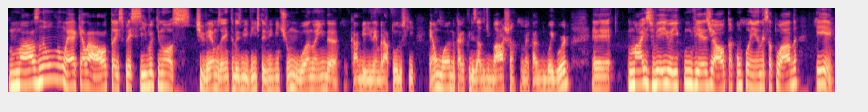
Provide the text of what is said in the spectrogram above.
mas não, não é aquela alta expressiva que nós tivemos entre 2020 e 2021. O ano ainda, cabe lembrar a todos que é um ano caracterizado de baixa no mercado do boi gordo, é, mas veio aí com um viés de alta acompanhando essa toada e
